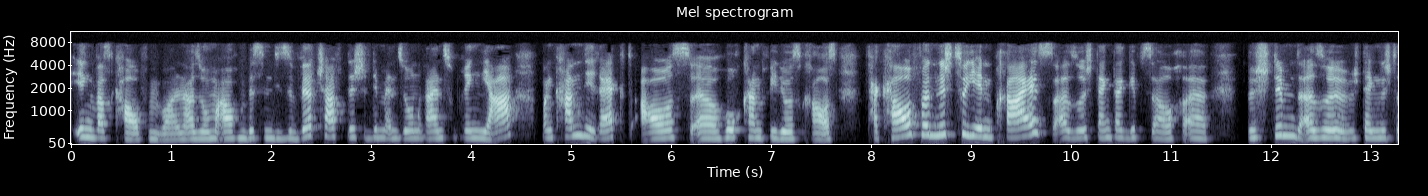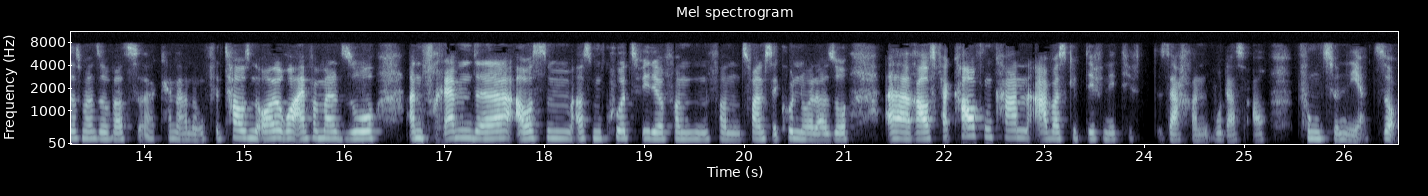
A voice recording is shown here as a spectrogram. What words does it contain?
irgendwas kaufen wollen, also um auch ein bisschen diese wirtschaftliche Dimension reinzubringen. Ja, man kann direkt aus äh, Hochkant-Videos raus verkaufen, nicht zu jedem Preis, also ich denke, da gibt es auch äh, bestimmt, also ich denke nicht, dass man sowas, äh, keine Ahnung, für 1000 Euro einfach mal so an Fremde aus dem, aus dem Kurzvideo von, von 20 Sekunden oder so äh, raus verkaufen kann, aber es gibt definitiv Sachen, wo das auch funktioniert. So,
